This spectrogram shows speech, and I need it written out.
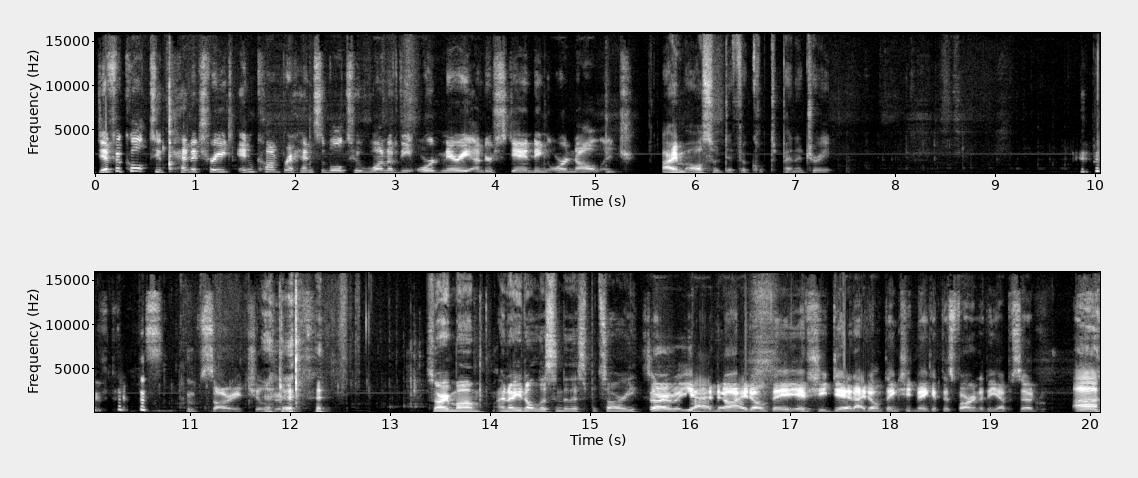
Difficult to penetrate, incomprehensible to one of the ordinary understanding or knowledge. I'm also difficult to penetrate. I'm sorry, children. sorry, mom. I know you don't listen to this, but sorry. sorry, but yeah, no, I don't think if she did, I don't think she'd make it this far into the episode. Uh,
